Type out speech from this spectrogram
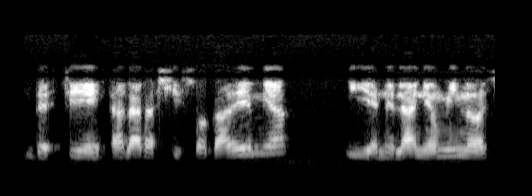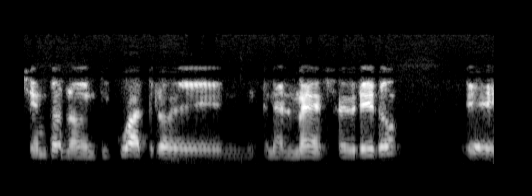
decide instalar allí su academia y en el año 1994, en, el mes de febrero, eh,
